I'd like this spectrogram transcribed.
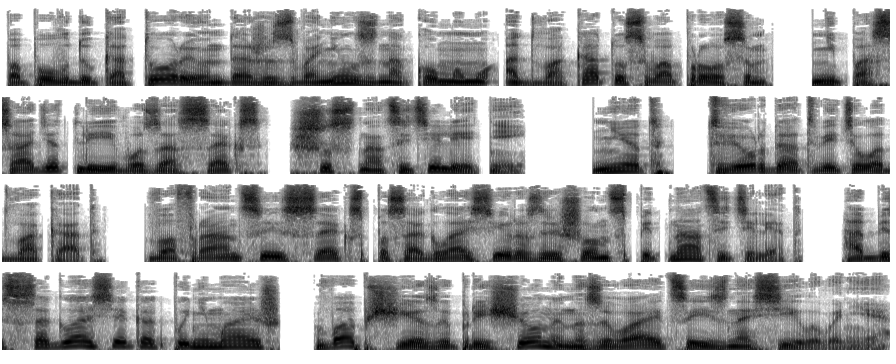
по поводу которой он даже звонил знакомому адвокату с вопросом, не посадят ли его за секс с шестнадцатилетней. «Нет», — твердо ответил адвокат. «Во Франции секс по согласию разрешен с 15 лет, а без согласия, как понимаешь, вообще запрещен и называется изнасилование».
